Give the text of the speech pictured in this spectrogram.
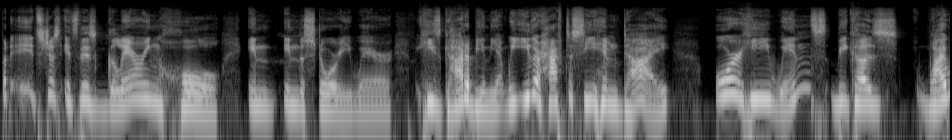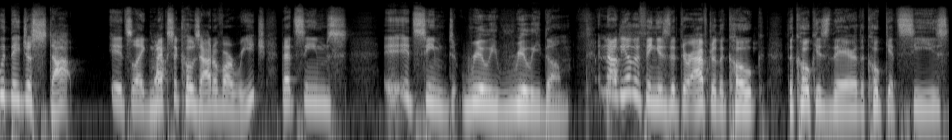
but it's just it's this glaring hole in in the story where he's got to be in the end we either have to see him die or he wins because why would they just stop it's like Yeah. mexico's out of our reach that seems it seemed really really dumb now Yeah. the other thing is that they're after the coke the coke is there the coke gets seized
